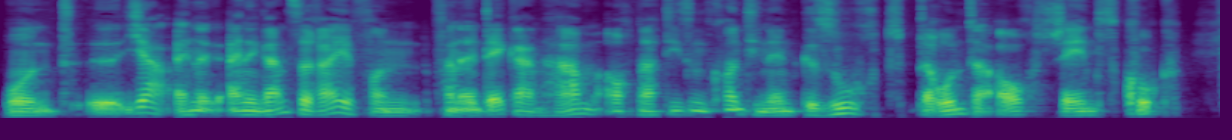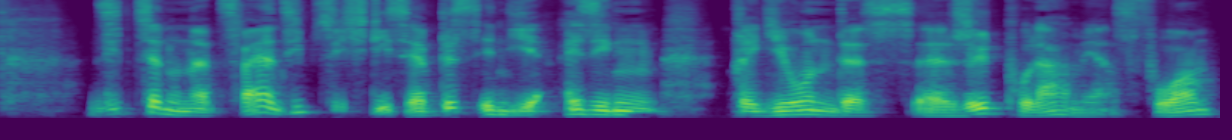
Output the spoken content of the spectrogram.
Und äh, ja, eine, eine ganze Reihe von, von Entdeckern haben auch nach diesem Kontinent gesucht, darunter auch James Cook. 1772 stieß er bis in die eisigen Regionen des äh, Südpolarmeers vor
